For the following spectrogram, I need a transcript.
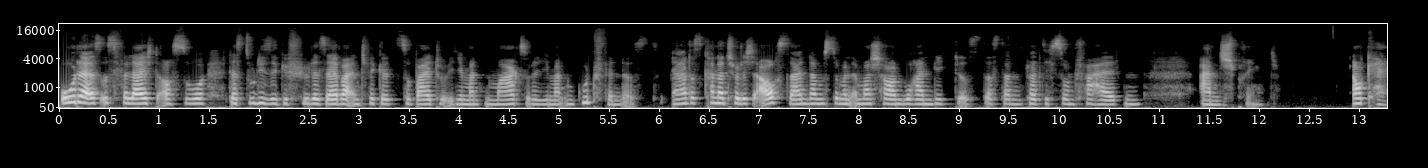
oder es ist vielleicht auch so, dass du diese Gefühle selber entwickelst, sobald du jemanden magst oder jemanden gut findest. Ja, das kann natürlich auch sein, da müsste man immer schauen, woran liegt es, dass dann plötzlich so ein Verhalten anspringt. Okay.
